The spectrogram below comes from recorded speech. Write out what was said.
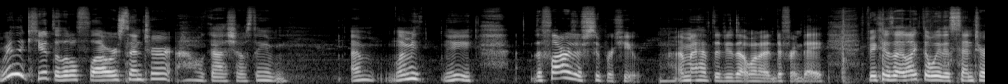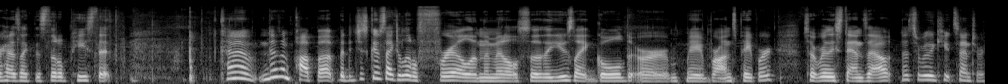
Really cute, the little flower center. Oh gosh, I was thinking, I'm, let me, the flowers are super cute. I might have to do that one on a different day because I like the way the center has like this little piece that kind of doesn't pop up, but it just gives like a little frill in the middle. So they use like gold or maybe bronze paper. So it really stands out. That's a really cute center.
